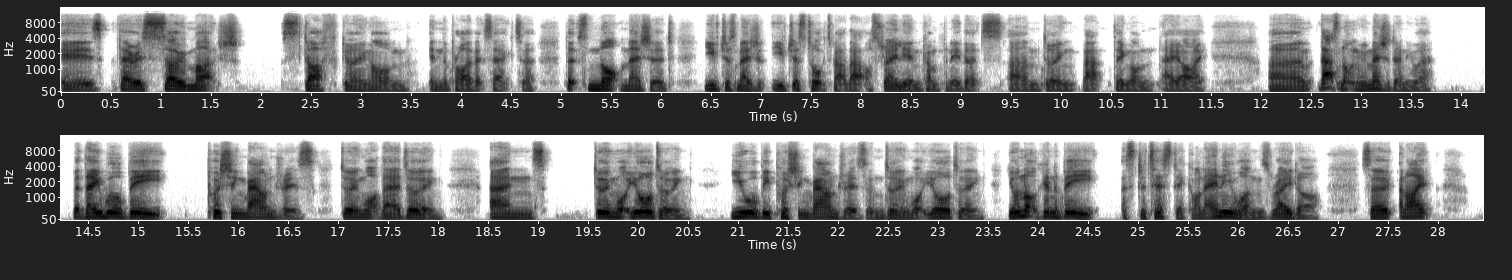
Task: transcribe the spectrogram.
is there is so much stuff going on in the private sector that's not measured. You've just measured. You've just talked about that Australian company that's um, doing that thing on AI um, that's not going to be measured anywhere. But they will be pushing boundaries, doing what they're doing, and doing what you're doing. You will be pushing boundaries and doing what you're doing. You're not going to be a statistic on anyone's radar. So, and I,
